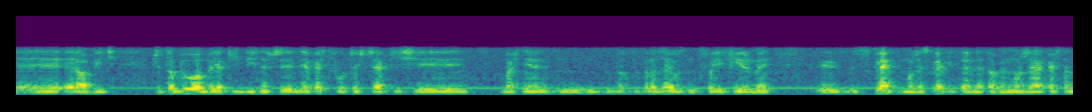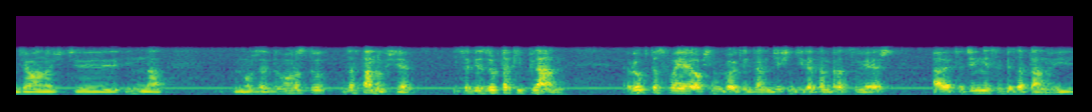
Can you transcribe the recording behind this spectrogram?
y, robić czy to byłoby jakiś biznes, czy jakaś twórczość, czy jakiś yy, właśnie yy, w rodzaju twojej firmy, yy, sklep, może sklep internetowy, może jakaś tam działalność yy, inna, może no po prostu zastanów się i sobie zrób taki plan. Rób to swoje 8 godzin, tam 10 ile tam pracujesz, ale codziennie sobie zaplanuj i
